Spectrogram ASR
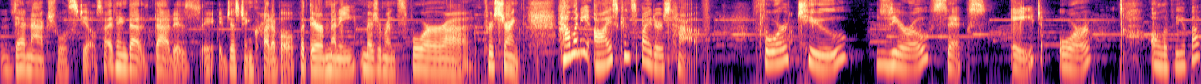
than actual steel. So I think that that is uh, just incredible. But there are many measurements for uh, for strength. How many eyes can spiders have? Four, two, zero, six, eight, or all of the above.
